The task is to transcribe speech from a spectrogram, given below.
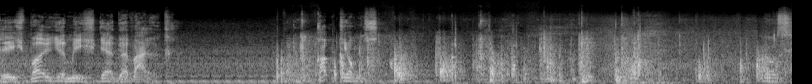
Ich beuge mich der Gewalt. Kommt, Jungs. Los.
